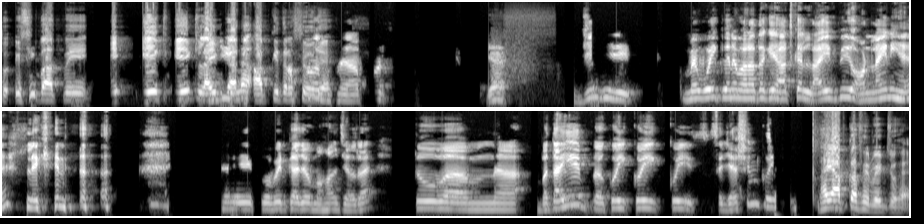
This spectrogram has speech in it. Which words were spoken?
तो इसी बात पे ए, एक एक लाइव जी गाना आपकी तरफ़ से हो जाए। आपका आपका Yes. जी जी जी। मैं वही कहने वाला था कि आजकल लाइव भी ऑनलाइन ही है लेकिन ये कोविड का जो माहौल चल रहा है तो बताइए कोई कोई कोई सजेशन कोई? भाई आपका फेवरेट जो है।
